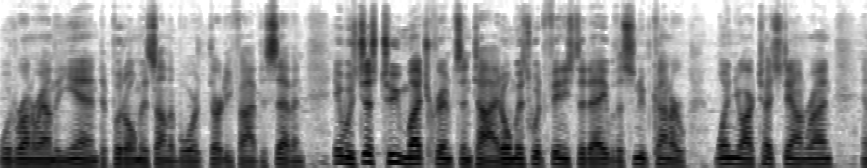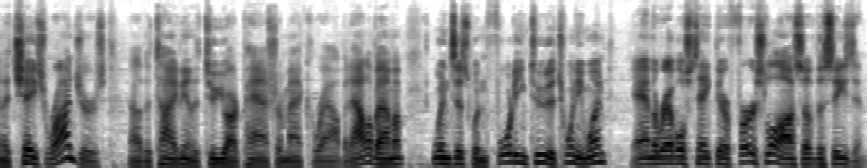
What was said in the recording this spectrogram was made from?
would run around the end to put Ole Miss on the board 35 to 7. It was just too much Crimson Tide. Ole Miss would finish today with a Snoop Conner one yard touchdown run and a Chase Rogers, uh, the tight end, a two yard pass from Matt Corral. But Alabama wins this one 42 to 21, and the Rebels take their first loss of the season.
